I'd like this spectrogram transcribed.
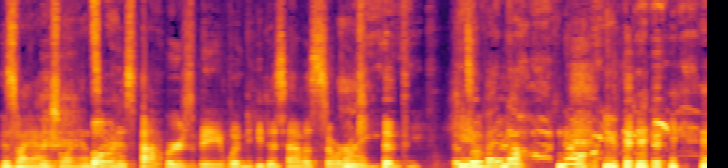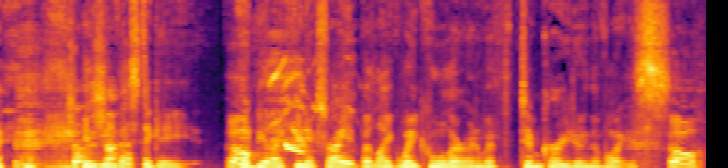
is my actual answer. what would his powers be? Wouldn't he just have a sword? It's He okay. no, no, he would, he would investigate. Oh. It'd be like Phoenix Wright, but like way cooler, and with Tim Curry doing the voice. Oh,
